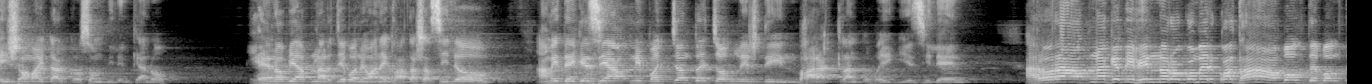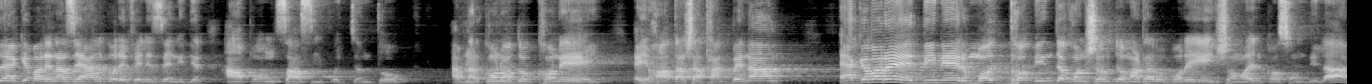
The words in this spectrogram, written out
এই সময়টার কসম দিলেন কেন? হে নবী, আপনার জীবনে অনেক হতাশা ছিল। আমি দেখেছি আপনি পর্যন্ত চল্লিশ দিন ভারাক্রান্ত হয়ে গিয়েছিলেন। আর ওরা আপনাকে বিভিন্ন রকমের কথা বলতে বলতে একেবারে নাজেহাল করে ফেলেছে নিজের আপন চাষি পর্যন্ত। আপনার কোনো দুঃখ নেই, এই হতাশা থাকবে না। একেবারে দিনের মধ্য দিন যখন সূর্য মাঠার উপরে এই সময়ের কসম দিলাম,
